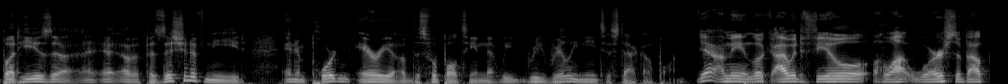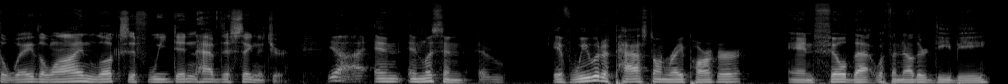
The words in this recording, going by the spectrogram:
but he is a, a, a, position of need, an important area of this football team that we, we really need to stack up on. Yeah, I mean, look, I would feel a lot worse about the way the line looks if we didn't have this signature. Yeah, and and listen, if we would have passed on Ray Parker and filled that with another DB,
